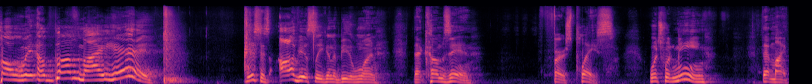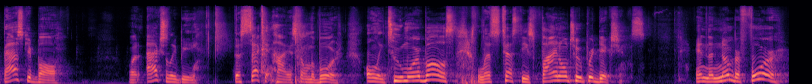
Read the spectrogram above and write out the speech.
ball went above my head. This is obviously going to be the one that comes in first place, which would mean that my basketball would actually be the second highest on the board. Only two more balls. Let's test these final two predictions. And the number four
